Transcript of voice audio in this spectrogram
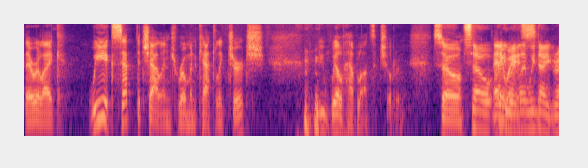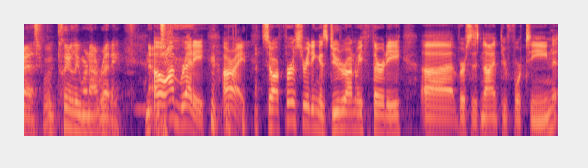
They were like, we accept the challenge, Roman Catholic Church. we will have lots of children. So, so anyways. anyway, we digress. Clearly, we're not ready. No. Oh, I'm ready. All right. So, our first reading is Deuteronomy 30, uh, verses 9 through 14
